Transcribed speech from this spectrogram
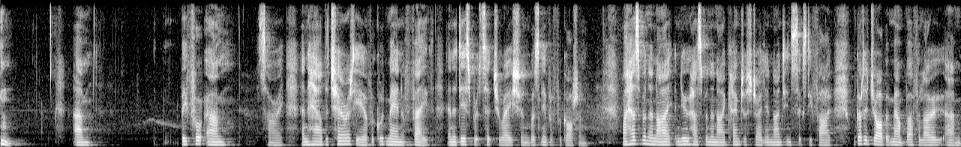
um, before, um, sorry, and how the charity of a good man of faith in a desperate situation was never forgotten. My husband and I, new husband and I, came to Australia in 1965. We got a job at Mount Buffalo, um,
